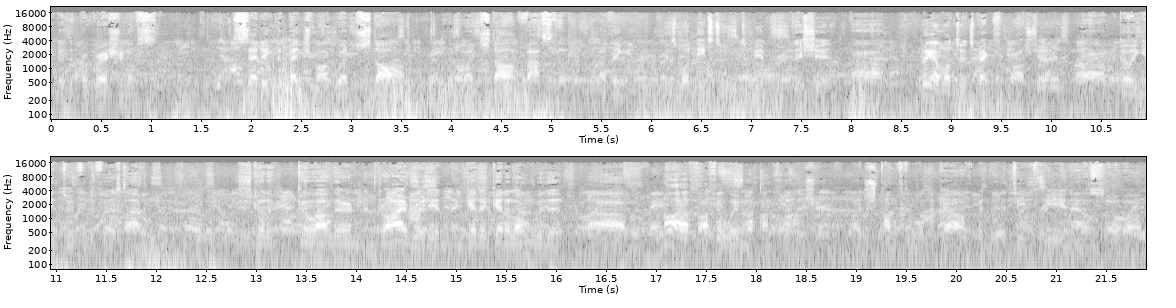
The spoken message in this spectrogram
you know the progression of setting the benchmark where to start, you know, like start faster. I think is what needs to, to be improved this year. Um, but again, what to expect from last year. Um, going into it for the first time, you just got to go out there and, and drive really and, and get it, get along with it. Um, no, I, I feel way more confident this year. I'm just comfortable with the car. Been with the team for a year now, so um,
